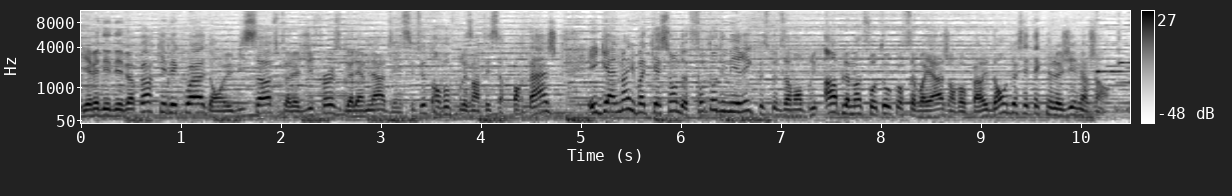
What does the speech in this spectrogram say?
Il y avait des développeurs québécois, dont Ubisoft, le GeForce, Golem Labs et ainsi de suite. On va vous présenter ces reportages. Également, il va être question de photos numériques puisque nous avons pris amplement de photos au cours de ce voyage. On va vous parler donc de ces technologies émergentes.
